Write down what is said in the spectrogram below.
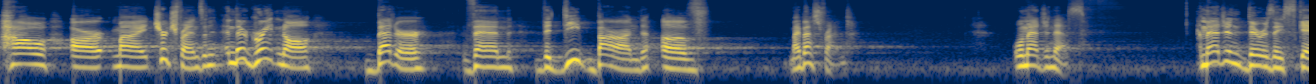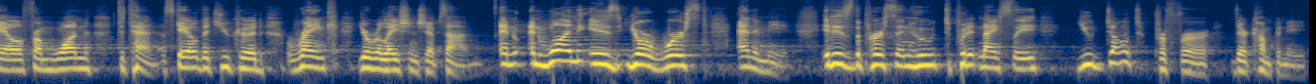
how are my church friends, and, and they're great and all, better than the deep bond of my best friend? Well, imagine this. Imagine there is a scale from one to 10, a scale that you could rank your relationships on. And, and one is your worst enemy. It is the person who, to put it nicely, you don't prefer their company.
